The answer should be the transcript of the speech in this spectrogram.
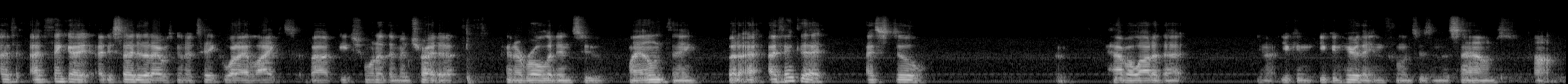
I, th- I think I, I decided that I was going to take what I liked about each one of them and try to kind of roll it into my own thing. But I, I think that I still have a lot of that. You know, you can you can hear the influences in the sounds. Um,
